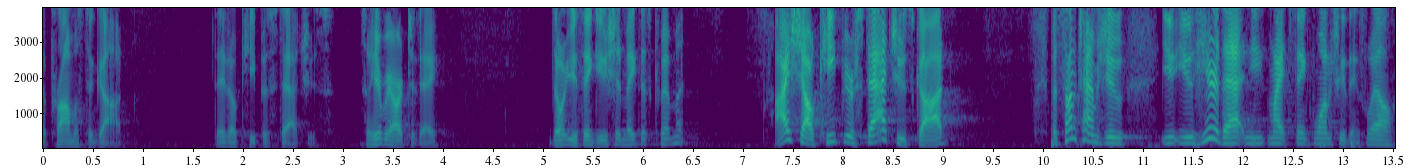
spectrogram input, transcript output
a promise to God that he'll keep his statutes. So here we are today. Don't you think you should make this commitment? I shall keep your statutes, God. But sometimes you, you, you hear that and you might think one or two things. Well,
